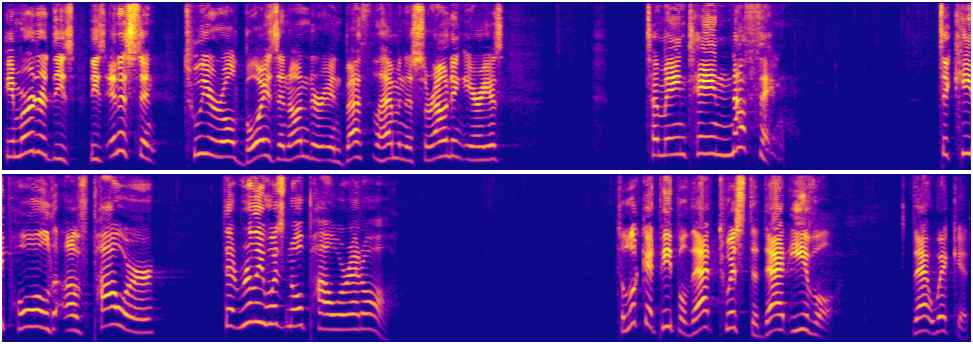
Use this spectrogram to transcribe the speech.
He murdered these, these innocent two year old boys and under in Bethlehem and the surrounding areas to maintain nothing, to keep hold of power that really was no power at all. To look at people that twisted, that evil, that wicked.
